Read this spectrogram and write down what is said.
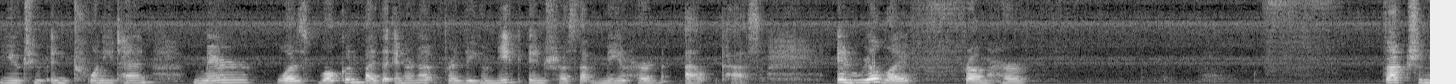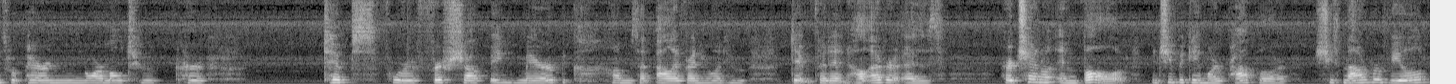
YouTube in 2010, Meyer was welcomed by the internet for the unique interest that made her an outcast. In real life, from her factions with paranormal to her tips for thrift shopping, Meyer becomes an ally for anyone who didn't fit in. However, as her channel evolved and she became more popular, she's now revealed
